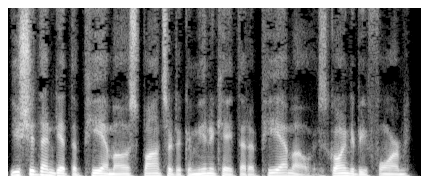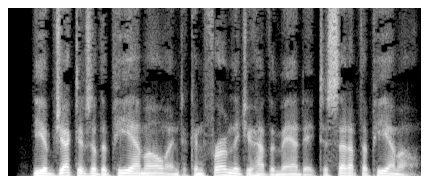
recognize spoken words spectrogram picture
You should then get the PMO sponsor to communicate that a PMO is going to be formed, the objectives of the PMO, and to confirm that you have the mandate to set up the PMO.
